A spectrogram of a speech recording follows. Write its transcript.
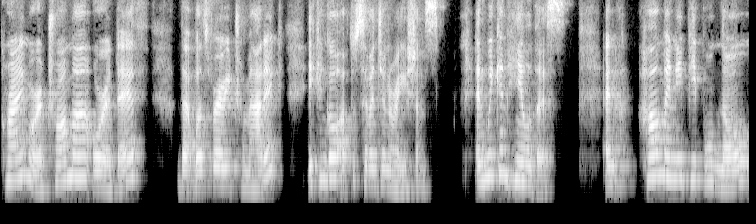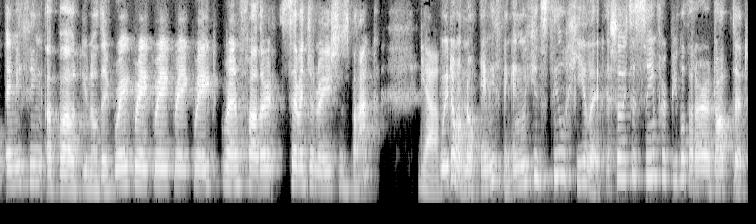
crime or a trauma or a death that was very traumatic, it can go up to seven generations. And we can heal this. And how many people know anything about, you know, their great, great, great, great, great grandfather seven generations back? Yeah. We don't know anything and we can still heal it. So it's the same for people that are adopted.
